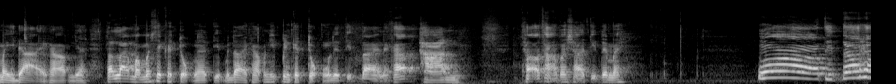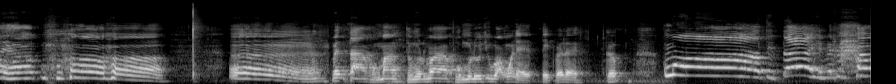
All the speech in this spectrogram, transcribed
ไม่ได้ครับเนี่ยด้านล่างมันไม่ใช่กระจกไงติดไม่ได้ครับอันนี้เป็นกระจกมันเลยติดได้นะครับฐาน ถ้าเอาฐานไปฉายติดได้ไหมว้าติดได้ครับว้าเออเป็นตาผมบ้างสมมติว่าผมไม่รู้ที่วางไว้ไหนติดไว้เลยกึบว้าติดได้เห็นไหมครับ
